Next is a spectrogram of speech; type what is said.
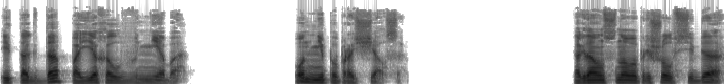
и тогда поехал в небо. Он не попрощался. Когда он снова пришел в себя,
